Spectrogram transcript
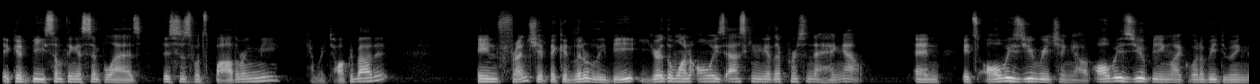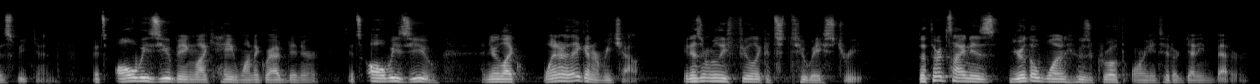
It could be something as simple as, this is what's bothering me, can we talk about it? In friendship, it could literally be, you're the one always asking the other person to hang out. And it's always you reaching out, always you being like, what are we doing this weekend? It's always you being like, hey, want to grab dinner? It's always you. And you're like, when are they going to reach out? It doesn't really feel like it's two-way street. The third sign is you're the one who's growth oriented or getting better.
